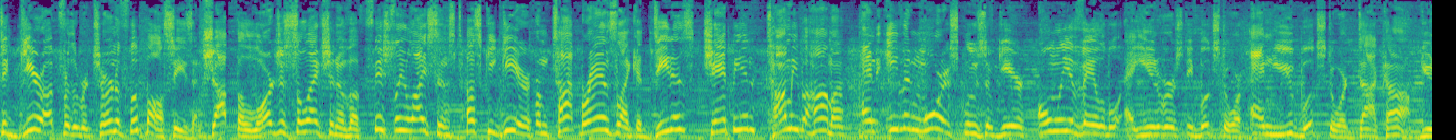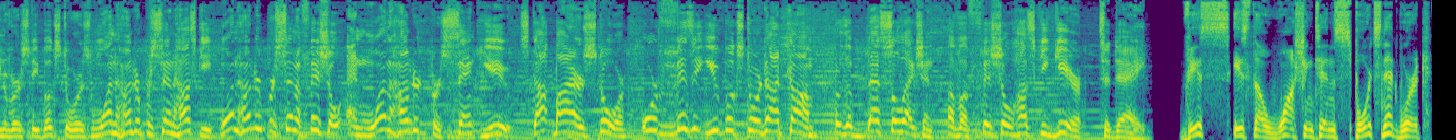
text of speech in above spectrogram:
to gear up for the return of football season. Shop the largest selection of officially licensed Husky gear from top brands like Adidas, Champion, Tommy Bahama, and even more exclusive gear only available at University Bookstore and ubookstore.com. University Bookstore is 100% Husky, 100% official, and 100% you. Stop by our store or visit ubookstore.com for the best selection of official Husky gear today. This is the Washington Sports Network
